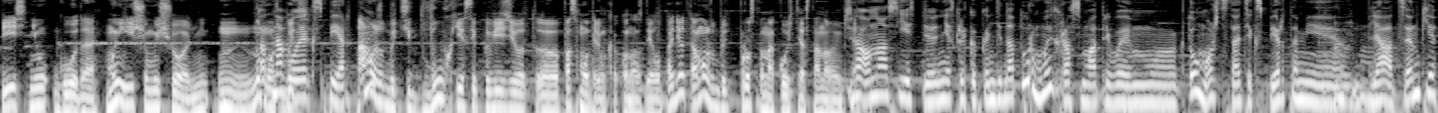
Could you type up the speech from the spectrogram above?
песню года. Мы ищем еще, ну, Одного быть, эксперта. а может быть и двух, если повезет. Э, Посмотрим, как у нас дело пойдет. А может быть, просто на Косте остановимся. Да, у нас есть э, несколько кандидатур, мы их рассматриваем, кто может стать экспертами Мгм. для оценки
